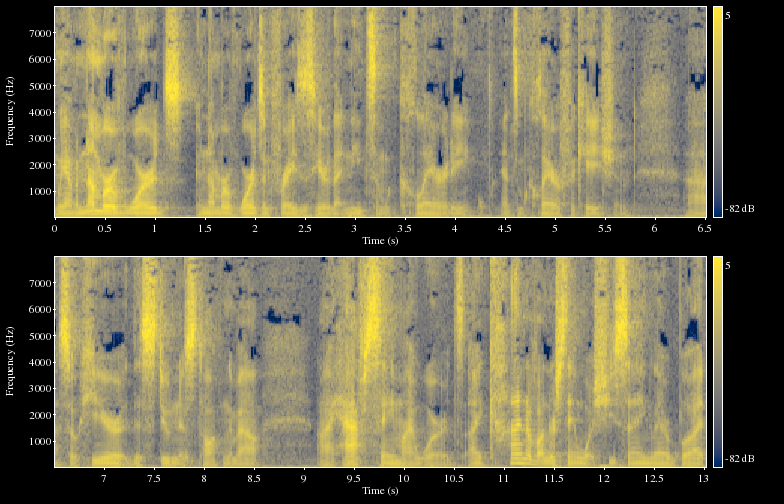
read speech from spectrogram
we have a number of words, a number of words and phrases here that need some clarity and some clarification. Uh, so here, this student is talking about, I half say my words. I kind of understand what she's saying there, but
